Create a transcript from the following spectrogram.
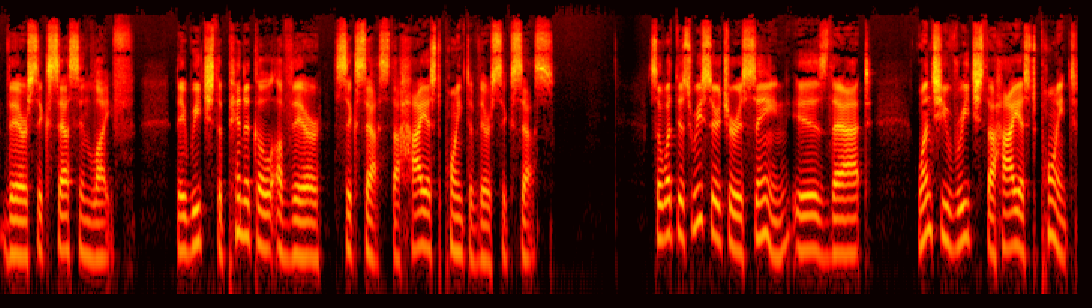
their success in life. They reach the pinnacle of their success, the highest point of their success. So, what this researcher is saying is that once you've reached the highest point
